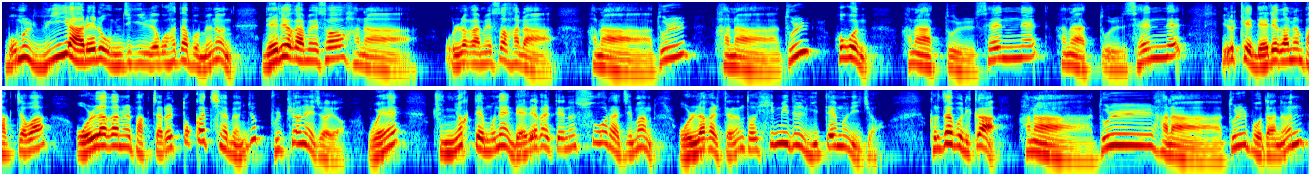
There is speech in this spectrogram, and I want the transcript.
몸을 위아래로 움직이려고 하다 보면은 내려가면서 하나, 올라가면서 하나, 하나, 둘, 하나, 둘, 혹은 하나, 둘, 셋, 넷, 하나, 둘, 셋, 넷 이렇게 내려가는 박자와 올라가는 박자를 똑같이 하면 좀 불편해져요. 왜? 중력 때문에 내려갈 때는 수월하지만 올라갈 때는 더 힘이 들기 때문이죠. 그러다 보니까 하나, 둘, 하나, 둘보다는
